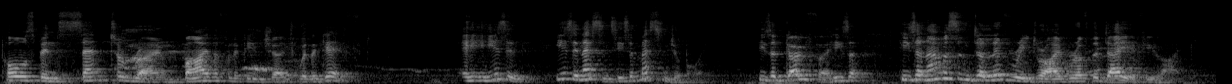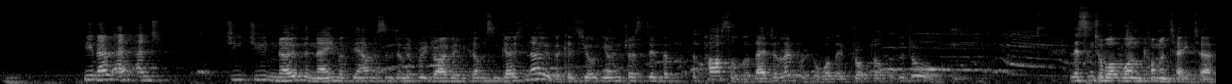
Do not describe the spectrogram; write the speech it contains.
Paul's been sent to Rome by the Philippian church with a gift. He is in, he is in essence, he's a messenger boy. He's a gopher. He's, a, he's an Amazon delivery driver of the day, if you like. You know, and, and do, you, do you know the name of the Amazon delivery driver who comes and goes? No, because you're, you're interested in the, the parcel that they're delivering or what they've dropped off at the door. Listen to what one commentator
